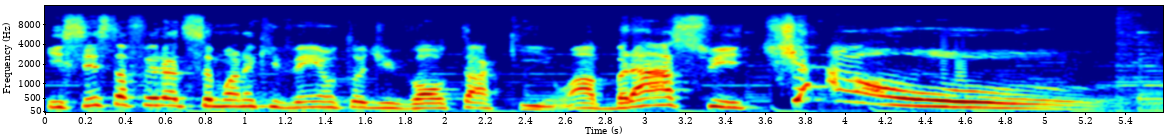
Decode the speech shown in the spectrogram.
E sexta-feira de semana que vem eu tô de volta aqui. Um abraço e tchau!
